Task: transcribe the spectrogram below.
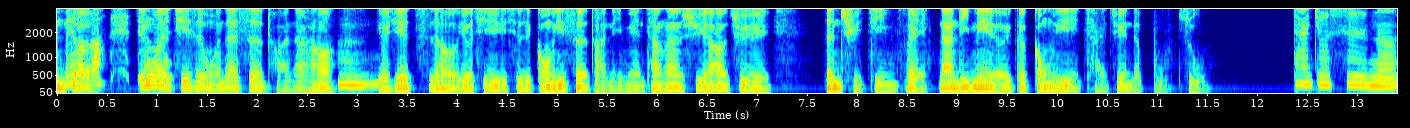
没有了，因为其实我们在社团然后，嗯，有些时候，尤其是公益社团里面，常常需要去。争取经费，那里面有一个公益彩券的补助，它就是呢，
